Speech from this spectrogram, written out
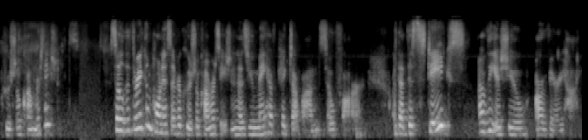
crucial conversations. So, the three components of a crucial conversation, as you may have picked up on so far, are that the stakes of the issue are very high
